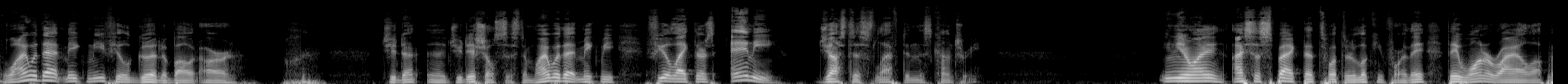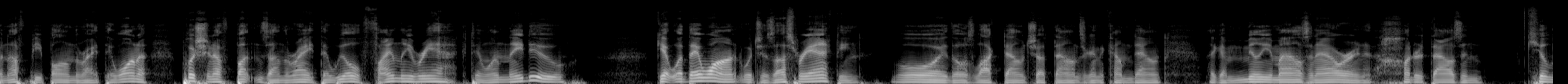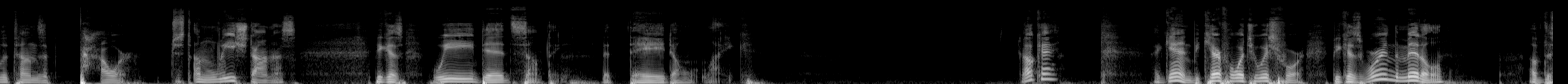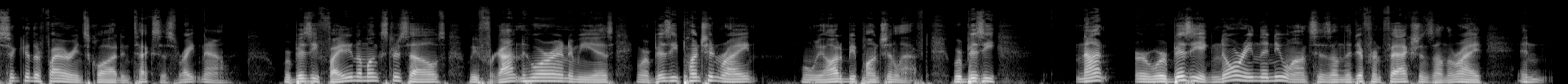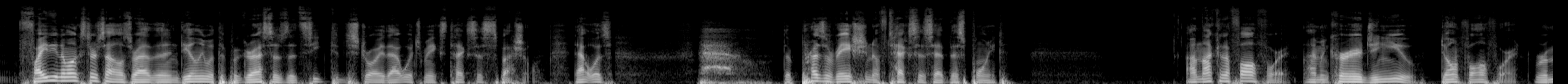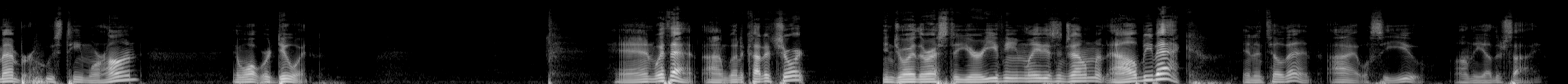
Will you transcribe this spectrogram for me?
why would that make me feel good about our judi- uh, judicial system? Why would that make me feel like there's any justice left in this country? And, you know, I, I suspect that's what they're looking for. They they want to rile up enough people on the right. They want to push enough buttons on the right that we'll finally react. And when they do, get what they want, which is us reacting, boy, those lockdown shutdowns are going to come down like a million miles an hour and a hundred thousand kilotons of power just unleashed on us because we did something that they don't like. Okay. Again, be careful what you wish for because we're in the middle of the circular firing squad in Texas right now. We're busy fighting amongst ourselves. We've forgotten who our enemy is, and we're busy punching right when we ought to be punching left. We're busy not or we're busy ignoring the nuances on the different factions on the right and fighting amongst ourselves rather than dealing with the progressives that seek to destroy that which makes Texas special. That was the preservation of Texas at this point. I'm not going to fall for it. I'm encouraging you. Don't fall for it. Remember whose team we're on and what we're doing. And with that, I'm going to cut it short. Enjoy the rest of your evening, ladies and gentlemen. I'll be back. And until then, I will see you on the other side.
